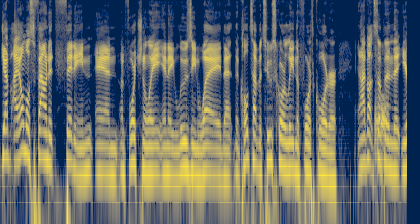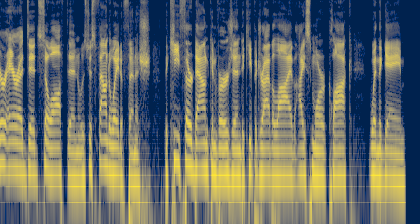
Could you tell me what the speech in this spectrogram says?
Jeff, I almost found it fitting, and unfortunately, in a losing way, that the Colts have a two-score lead in the fourth quarter. And I thought something that your era did so often was just found a way to finish the key third down conversion to keep a drive alive, ice more clock, win the game.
